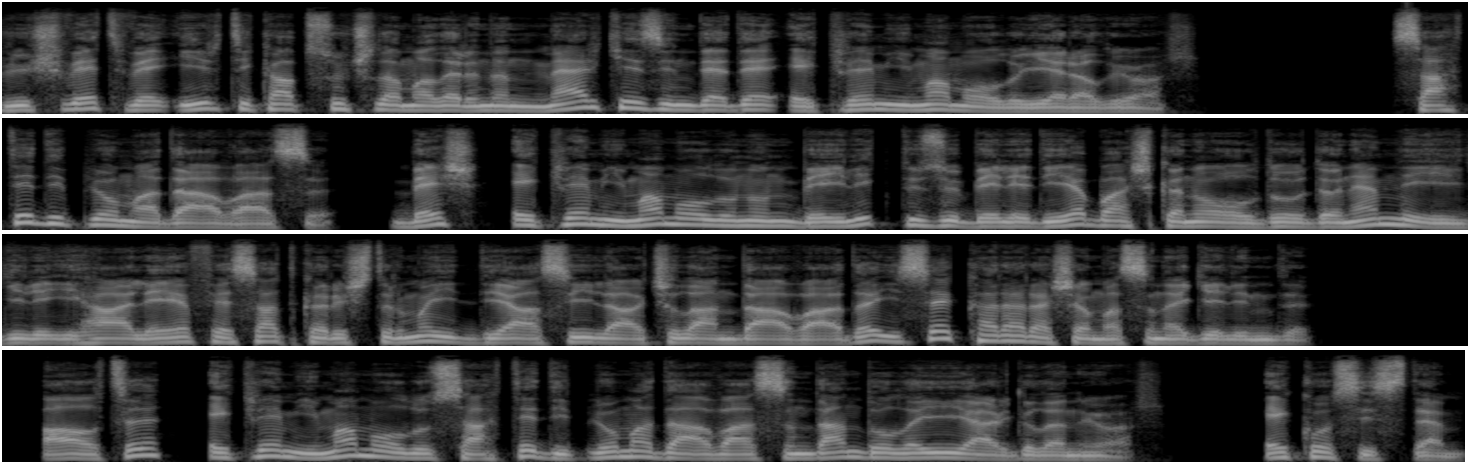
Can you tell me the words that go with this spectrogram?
rüşvet ve irtikap suçlamalarının merkezinde de Ekrem İmamoğlu yer alıyor. Sahte diploma davası. 5. Ekrem İmamoğlu'nun Beylikdüzü Belediye Başkanı olduğu dönemle ilgili ihaleye fesat karıştırma iddiasıyla açılan davada ise karar aşamasına gelindi. 6. Ekrem İmamoğlu sahte diploma davasından dolayı yargılanıyor. Ekosistem.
